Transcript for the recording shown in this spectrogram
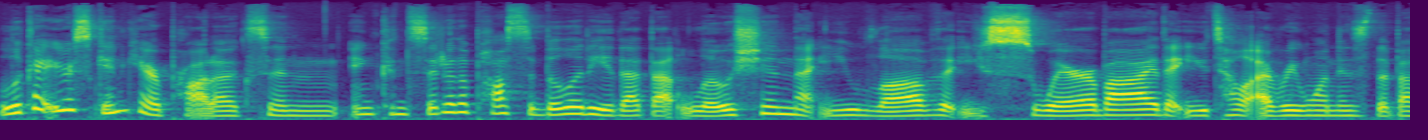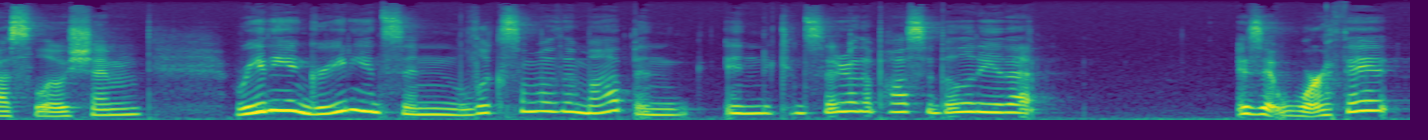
look at your skincare products and, and consider the possibility that that lotion that you love, that you swear by, that you tell everyone is the best lotion, read the ingredients and look some of them up and, and consider the possibility that is it worth it?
